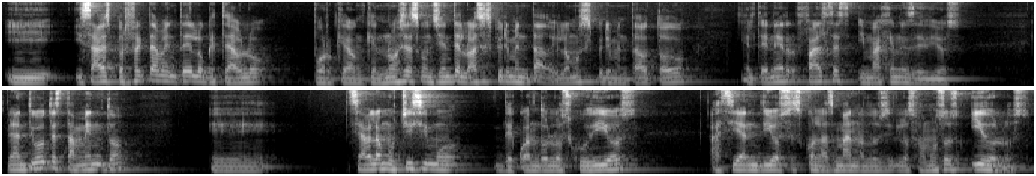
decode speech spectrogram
Y, y sabes perfectamente de lo que te hablo, porque aunque no seas consciente, lo has experimentado y lo hemos experimentado todo, el tener falsas imágenes de Dios. En el Antiguo Testamento, eh, se habla muchísimo de cuando los judíos hacían dioses con las manos, los, famosos ídolos,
